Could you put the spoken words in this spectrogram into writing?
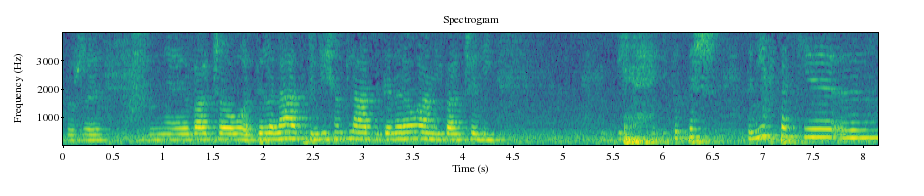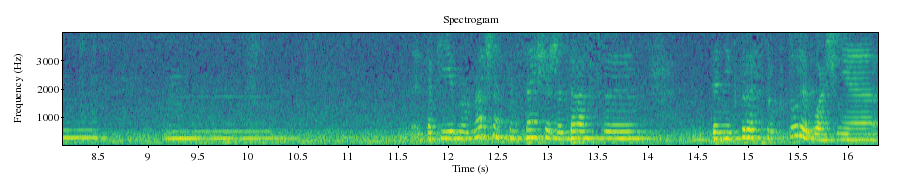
którzy mm, walczą tyle lat, 50 lat, z generałami walczyli. I, to też to nie jest takie, takie jednoznaczne w tym sensie, że teraz y, te niektóre struktury właśnie,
